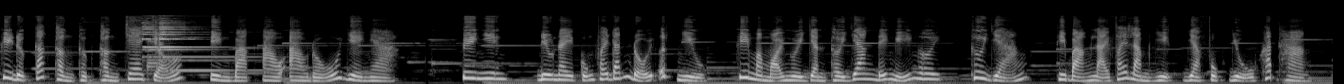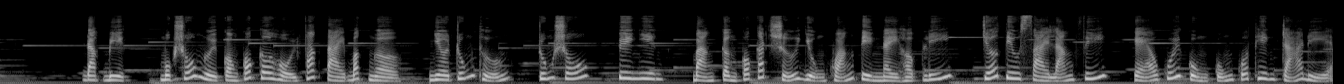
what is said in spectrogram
khi được các thần thực thần che chở, tiền bạc ào ào đổ về nhà. Tuy nhiên, điều này cũng phải đánh đổi ít nhiều. Khi mà mọi người dành thời gian để nghỉ ngơi, thư giãn, thì bạn lại phải làm việc và phục vụ khách hàng đặc biệt, một số người còn có cơ hội phát tài bất ngờ, nhờ trúng thưởng, trúng số. Tuy nhiên, bạn cần có cách sử dụng khoản tiền này hợp lý, chớ tiêu xài lãng phí kẻo cuối cùng cũng có thiên trả địa.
